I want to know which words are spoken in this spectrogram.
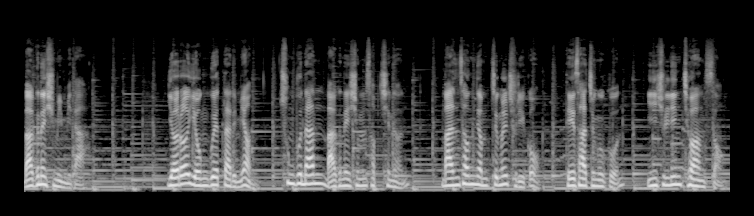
마그네슘입니다. 여러 연구에 따르면 충분한 마그네슘 섭취는 만성염증을 줄이고 대사증후군, 인슐린 저항성,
